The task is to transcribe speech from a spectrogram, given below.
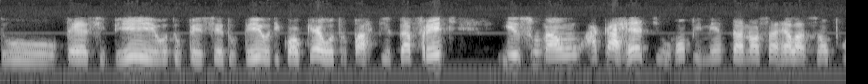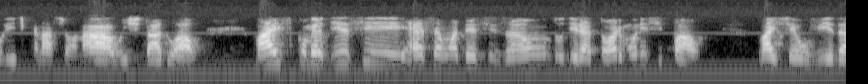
do PSB ou do PCdoB ou de qualquer outro partido da frente, isso não acarrete o rompimento da nossa relação política nacional estadual. Mas, como eu disse, essa é uma decisão do Diretório Municipal. Vai ser ouvida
